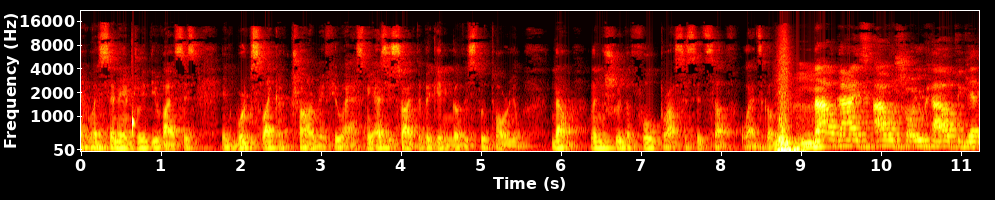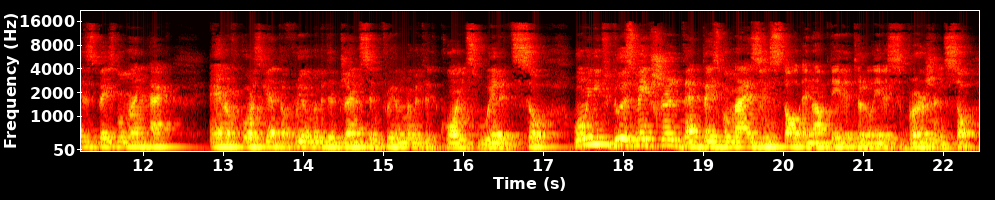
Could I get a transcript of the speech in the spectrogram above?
ios and android devices. It works like a charm if you ask me as you saw at the beginning of this tutorial. Now let me show you the full process itself. Let's go. Now guys i will show you how to get this baseball 9 hack and of course get the free unlimited gems and free unlimited coins with it. So what we need to do is make sure that Baseball 9 is installed and updated to the latest version. So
